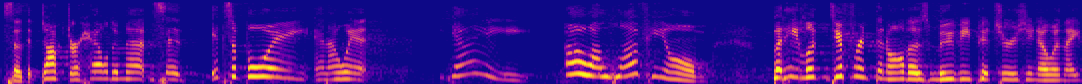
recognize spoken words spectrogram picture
so the doctor held him up and said, "It's a boy," and I went, "Yay! Oh, I love him." But he looked different than all those movie pictures, you know, when they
